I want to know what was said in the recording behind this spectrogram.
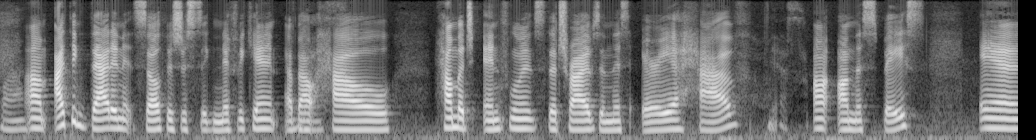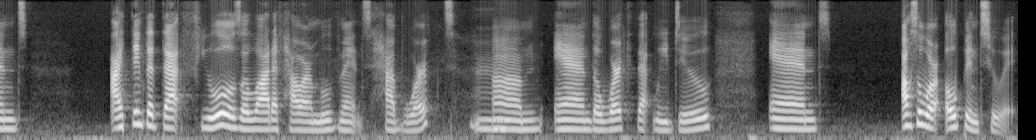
Wow. Um, I think that in itself is just significant about how how much influence the tribes in this area have Yes. on, on the space and i think that that fuels a lot of how our movements have worked um, and the work that we do and also we're open to it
